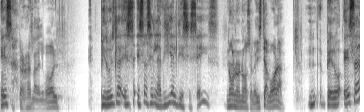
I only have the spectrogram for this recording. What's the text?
Esa. pero no es la del gol. Pero es la, esa, esa se la di al 16. No, no, no, se la diste a Bora. Pero esa...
